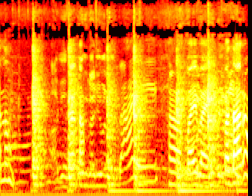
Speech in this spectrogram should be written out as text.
Ranu bye हाँ बाय बाय पधारो।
